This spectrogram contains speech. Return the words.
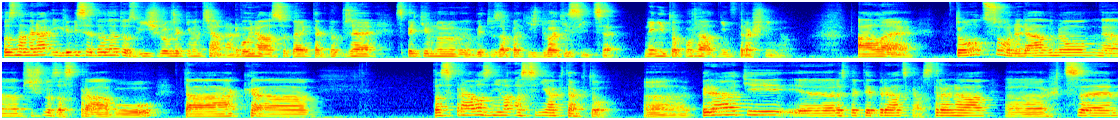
To znamená, i kdyby se tohleto zvýšilo, řekněme třeba na dvojnásobek, tak dobře, z pětimilionového bytu zaplatíš 2000. Není to pořád nic strašného. Ale to, co nedávno eh, přišlo za zprávu, tak eh, ta zpráva zněla asi nějak takto. Eh, Piráti, respektive Pirátská strana, chce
